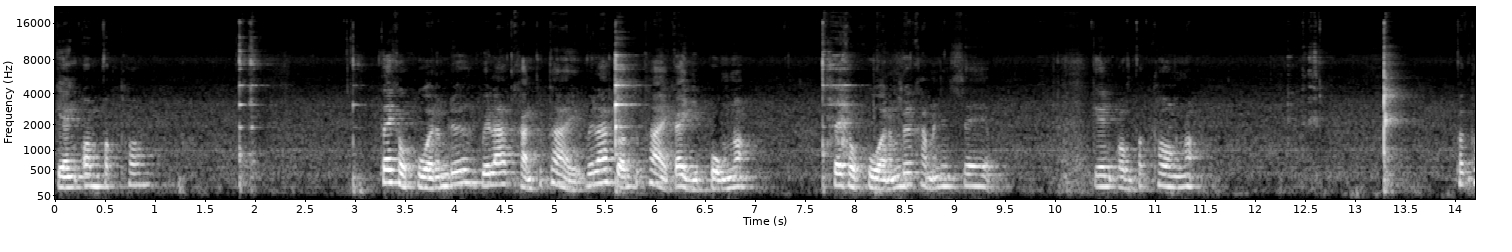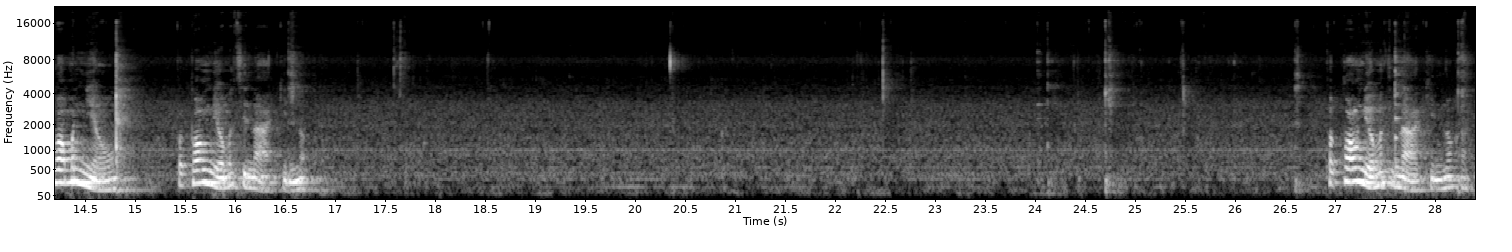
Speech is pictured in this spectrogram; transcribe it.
แกงออมฟักทองใส่ข้าวขัวน้ำเด้อเวลาขันทุกถ่าย เวลาตอนทุกถ่ายใกล้หยิบปงเนาะใส่ข้าวขัวน้ำเด้อค่ะมันจะแซ่บแกงออมฟักทองเนาะฟักทองมันเหนียวฟักทองเหนียวมันสิหนากินเนาะฟักทองเหนียวมันสิหนากินเนาะค่ะ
